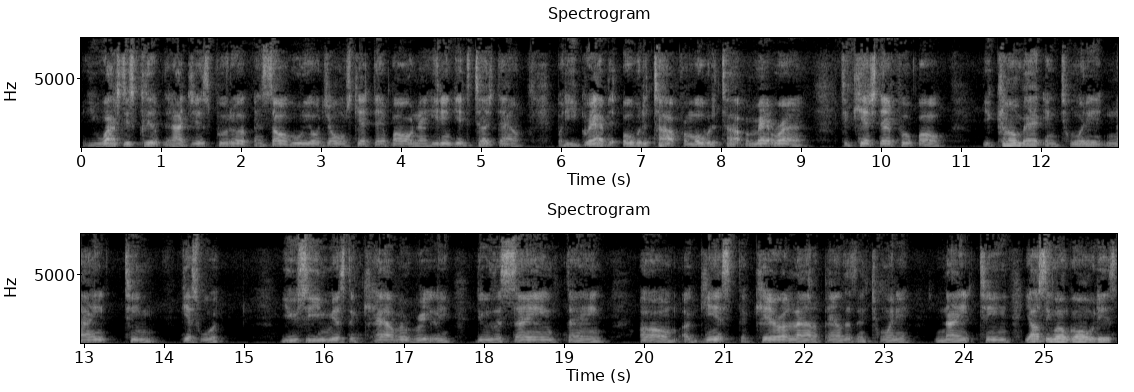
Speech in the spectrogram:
You watch this clip that I just put up and saw Julio Jones catch that ball. Now, he didn't get the touchdown, but he grabbed it over the top, from over the top of Matt Ryan to catch that football. You come back in 2019. Guess what? You see Mr. Calvin Ridley do the same thing um, against the Carolina Panthers in 2019. Y'all see where I'm going with this?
